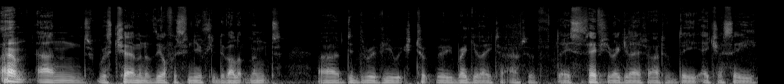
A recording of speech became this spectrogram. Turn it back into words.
and was chairman of the Office for Nuclear Development, uh, did the review which took the regulator out of the safety regulator out of the HSE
